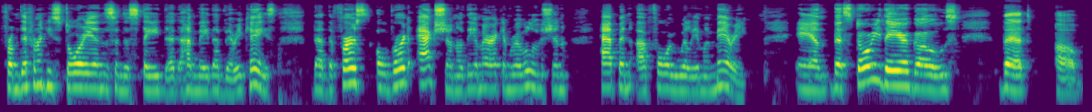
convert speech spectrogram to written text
from different historians in the state that have made that very case that the first overt action of the American Revolution happened at Fort William and Mary. And the story there goes that um,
